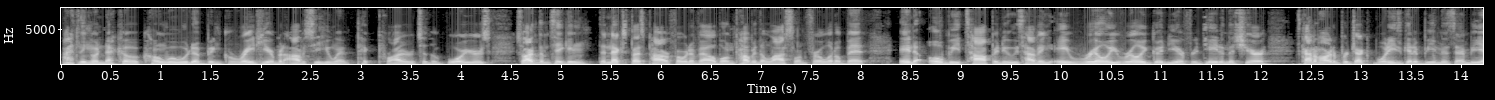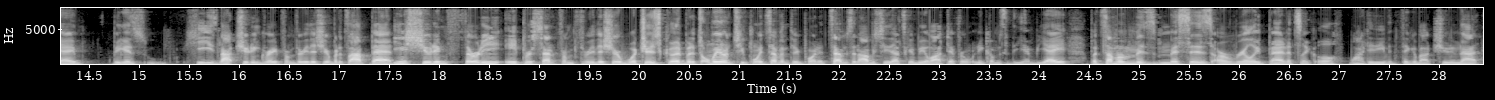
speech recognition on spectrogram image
I think Onyeka Okongwu would have been great here, but obviously he went picked prior to the Warriors. So I have them taking the next best power forward available and probably the last one for a little bit in Obi Toppin, who's having a really, really good year for Dayton this year. It's kind of hard to project what he's going to be in this NBA because He's not shooting great from three this year, but it's not bad. He's shooting 38% from three this year, which is good, but it's only on 2.7 three point attempts. And obviously, that's going to be a lot different when he comes to the NBA. But some of his misses are really bad. It's like, oh, why did he even think about shooting that?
